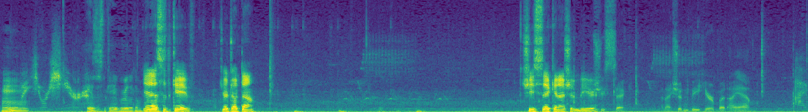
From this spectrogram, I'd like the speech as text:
Hmm. But you're here. Hey, is this the cave we were looking for? Yeah, this is the cave. Drop, drop down. She's sick and I shouldn't be here. She's sick, and I shouldn't be here, but I am. I'm,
